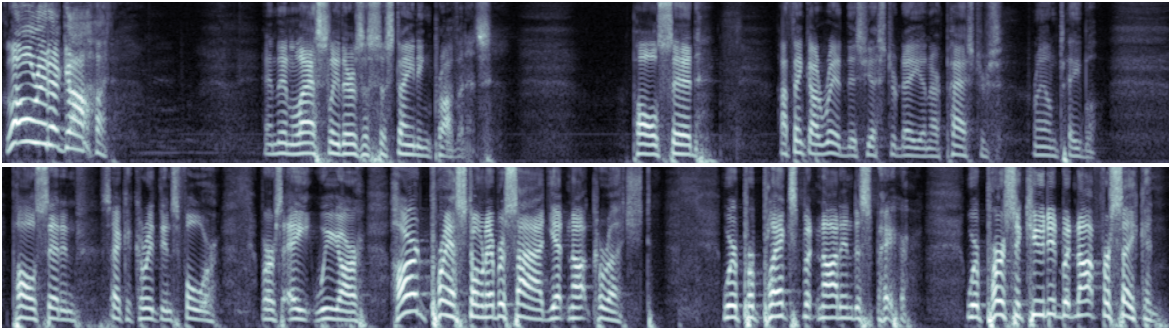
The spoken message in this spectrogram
Glory to God. And then lastly, there's a sustaining providence. Paul said, I think I read this yesterday in our pastor's roundtable. Paul said in 2 Corinthians 4, verse 8, We are hard pressed on every side, yet not crushed. We're perplexed, but not in despair. We're persecuted, but not forsaken.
